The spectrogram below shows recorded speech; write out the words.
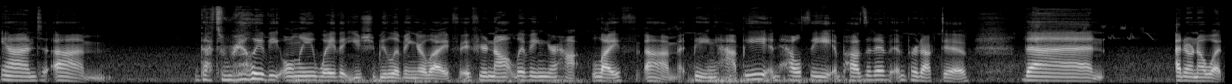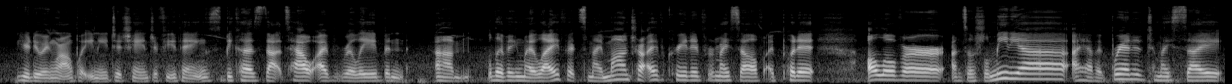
And um, that's really the only way that you should be living your life. If you're not living your ha- life um, being happy and healthy and positive and productive, then I don't know what you're doing wrong, but you need to change a few things because that's how I've really been um, living my life. It's my mantra I've created for myself. I put it all over on social media. I have it branded to my site.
